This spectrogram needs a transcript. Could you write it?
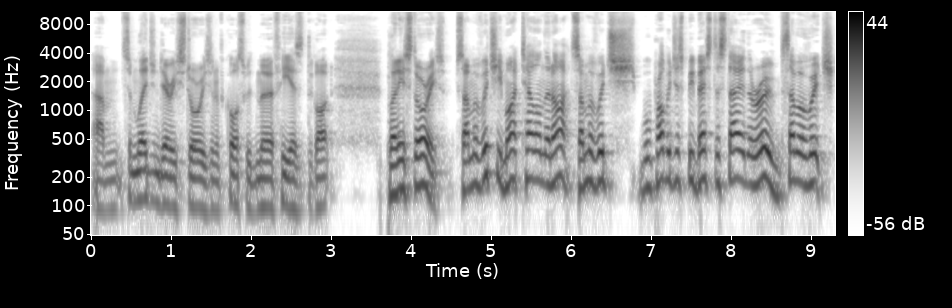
um, some legendary stories. And of course, with Murph, he has got plenty of stories, some of which he might tell on the night, some of which will probably just be best to stay in the room, some of which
